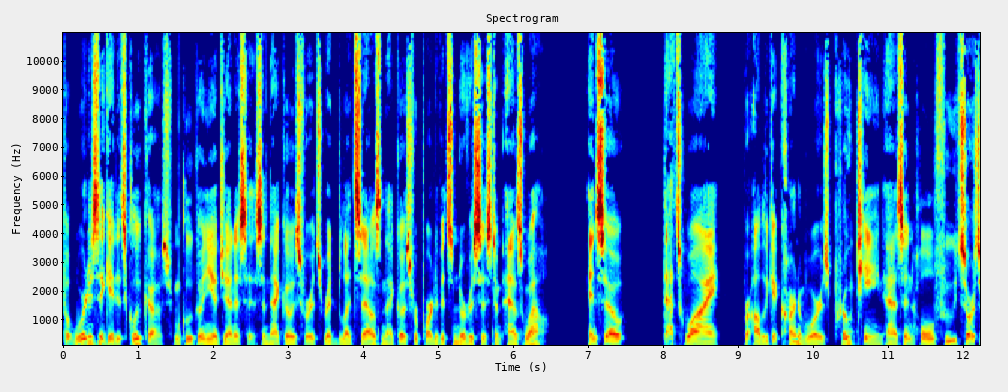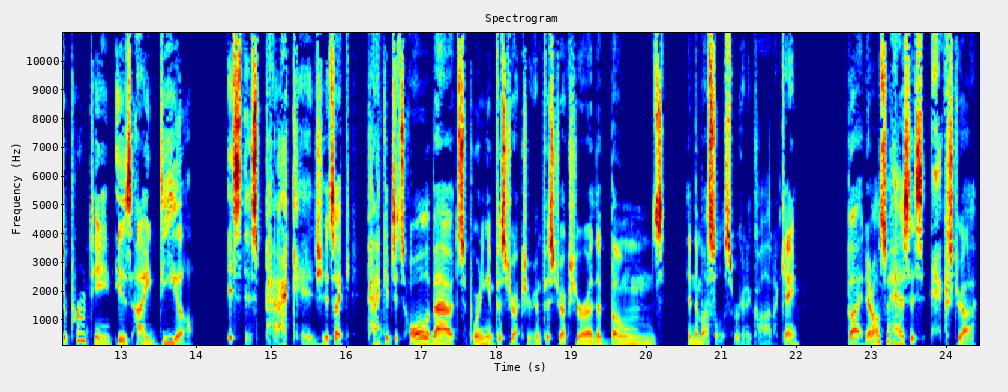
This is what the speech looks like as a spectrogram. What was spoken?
But where does it get its glucose? From gluconeogenesis. And that goes for its red blood cells and that goes for part of its nervous system as well. And so that's why for obligate carnivores, protein, as in whole food source of protein, is ideal. It's this package. It's like package. It's all about supporting infrastructure. Infrastructure are the bones and the muscles, we're going to call it. Okay. But it also has this extra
